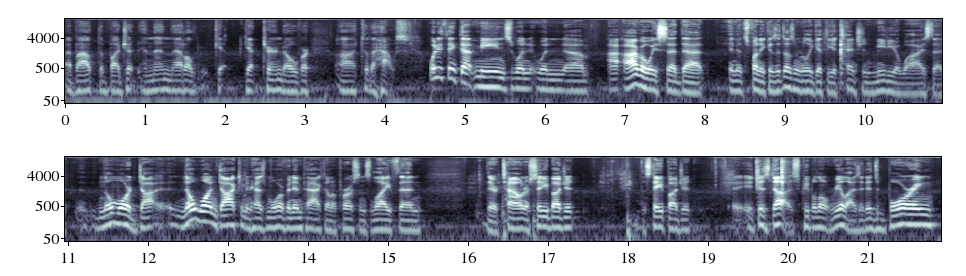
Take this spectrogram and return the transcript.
about the budget, and then that'll get, get turned over uh, to the House. What do you think that means when, when um, I, I've always said that, and it's funny because it doesn't really get the attention media-wise that no more no one document has more of an impact on a person's life than their town or city budget, the state budget. It just does. People don't realize it. It's boring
